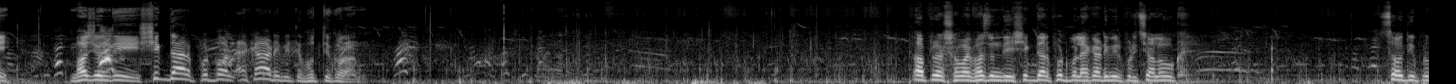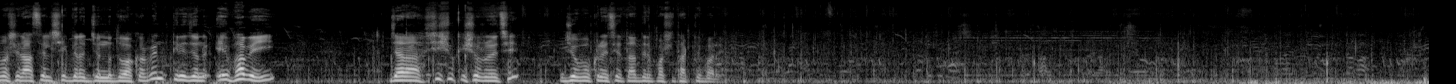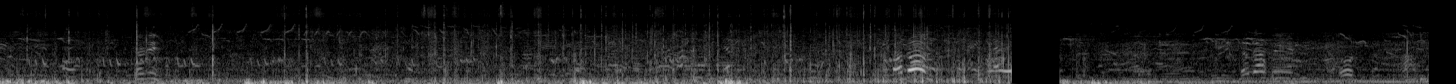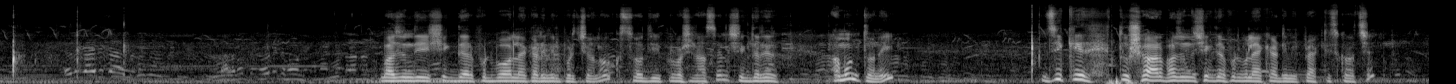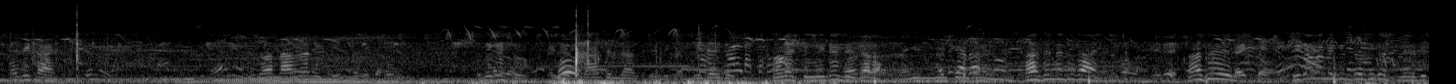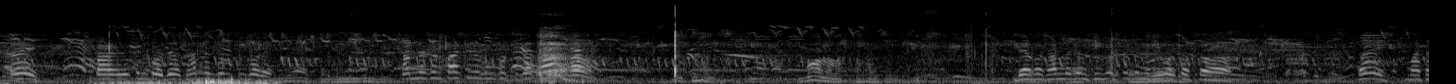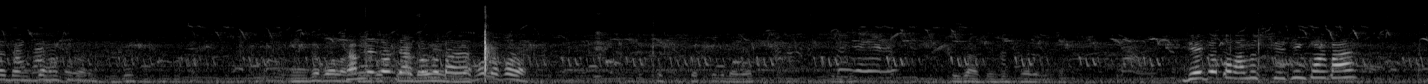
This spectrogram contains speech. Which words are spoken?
ভাজন্দি শিকদার ফুটবল একাডেমিতে ভর্তি করান। আপনারা সবাই ভাজন্দি শিকদার ফুটবল একাডেমির পরিচালক। সৌদি প্রবাসী রাসেল শিকদারের জন্য দোয়া করবেন। তিনি যেন এভাবেই যারা শিশু কিশোর রয়েছে যুবক রয়েছে তাদের পাশে থাকতে পারে। বাজন্দি শিকদার ফুটবল একাডেমির পরিচালক সৌদি প্রবাসী রাসেল শিকদারের আমন্ত্রণেই G K Tushar Bajandi Sikder football academy practice করাচ্ছে। এরকম করো দেখো সামনে জন কি করে সামনে জন পা কীরকম করছে দেখো হ্যাঁ দেখো সামনে জন কি করছে তুমি কি করতেছ এই মাথায় দেন দেখো কি করে সামনে জন যা করো যে যত ভালো স্ট্রেচিং করবা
